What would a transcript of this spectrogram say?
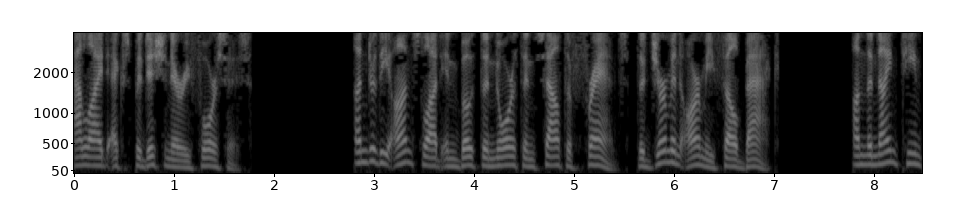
Allied Expeditionary Forces. Under the onslaught in both the north and south of France, the German army fell back. On 19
